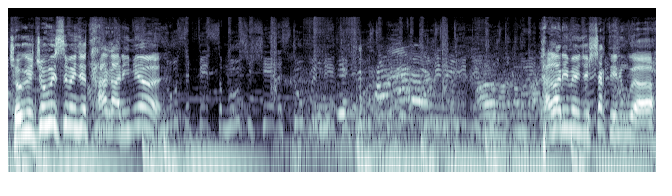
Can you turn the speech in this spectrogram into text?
저기 좀 있으면 이제 다 가리면 다 가리면 이제 시작되는 거야.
